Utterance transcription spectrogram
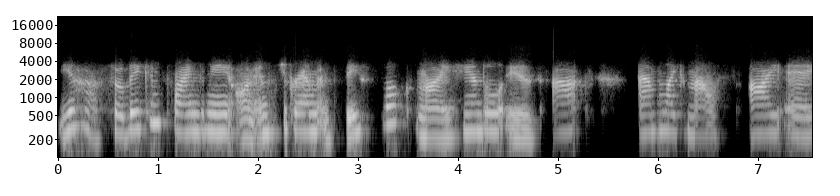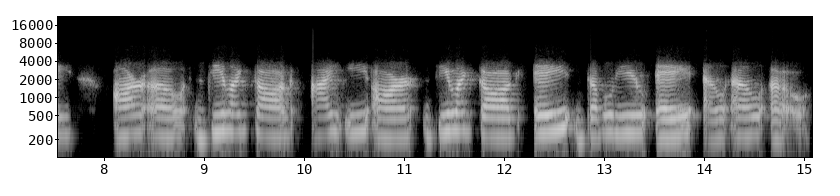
Yeah, so they can find me on Instagram and Facebook. My handle is at M like mouse I A R O D like dog I E R D like dog A W A L L O.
